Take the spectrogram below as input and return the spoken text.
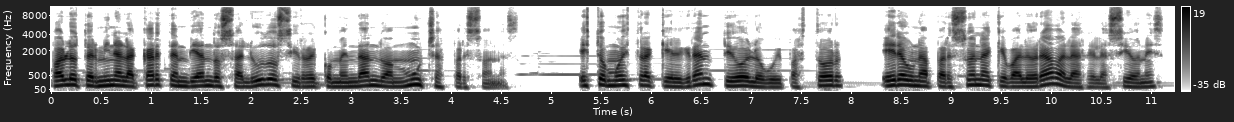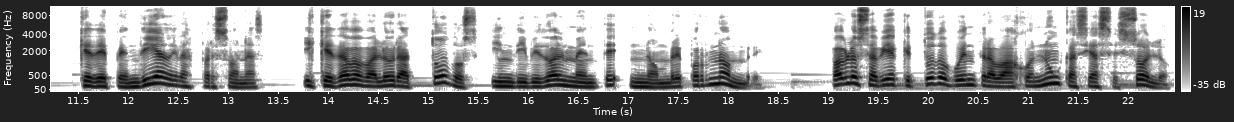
Pablo termina la carta enviando saludos y recomendando a muchas personas. Esto muestra que el gran teólogo y pastor era una persona que valoraba las relaciones, que dependía de las personas y que daba valor a todos individualmente, nombre por nombre. Pablo sabía que todo buen trabajo nunca se hace solo,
